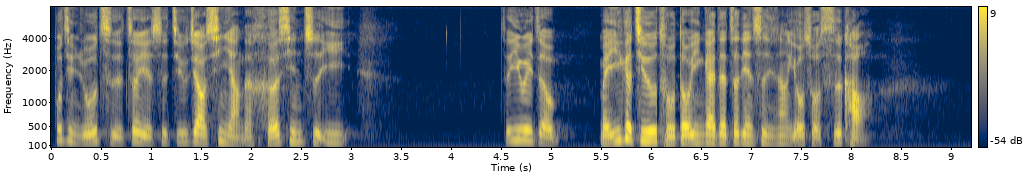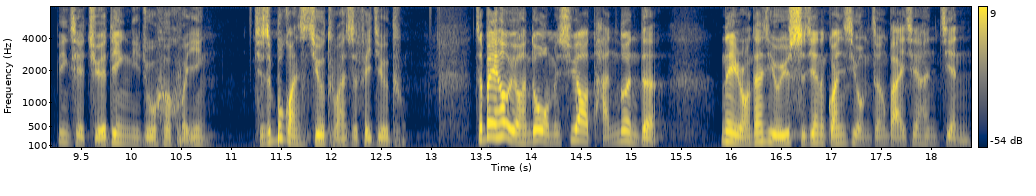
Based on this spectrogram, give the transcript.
不仅如此，这也是基督教信仰的核心之一。这意味着。每一个基督徒都应该在这件事情上有所思考，并且决定你如何回应。其实不管是基督徒还是非基督徒，这背后有很多我们需要谈论的内容。但是由于时间的关系，我们只能把一些很简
